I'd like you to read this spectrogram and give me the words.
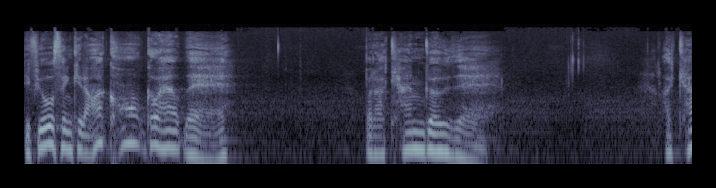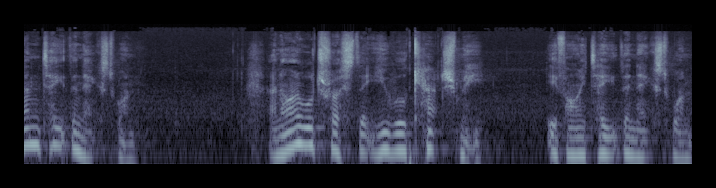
If you're thinking, I can't go out there, but I can go there, I can take the next one. And I will trust that you will catch me if I take the next one.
